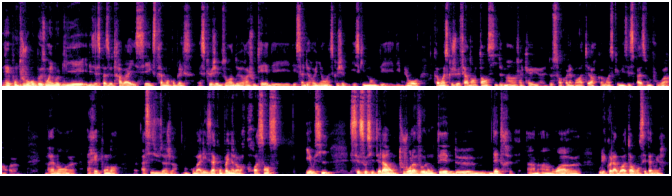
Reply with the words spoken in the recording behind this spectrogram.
répondre toujours aux besoins immobiliers et des espaces de travail, c'est extrêmement complexe. Est-ce que j'ai besoin de rajouter des, salles de réunion? Est-ce que est-ce qu'il me manque des, bureaux? Comment est-ce que je vais faire dans le temps si demain j'accueille 200 collaborateurs? Comment est-ce que mes espaces vont pouvoir euh, vraiment euh, répondre à ces usages-là? Donc on va les accompagner dans leur croissance et aussi ces sociétés-là ont toujours la volonté de d'être un, endroit euh, où les collaborateurs vont s'épanouir.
